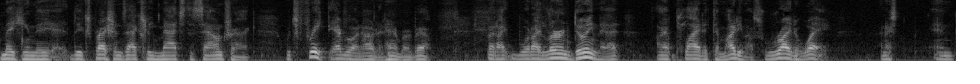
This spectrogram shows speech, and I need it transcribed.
making the the expressions actually match the soundtrack, which freaked everyone out at Hanna Barbera. But I, what I learned doing that, I applied it to Mighty Mouse right away, and I, and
